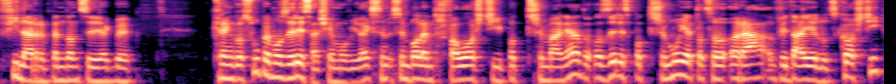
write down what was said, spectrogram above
filar będący jakby kręgosłupem Ozyrysa się mówi, tak? symbolem trwałości i podtrzymania. To Ozyrys podtrzymuje to, co Ra wydaje ludzkości,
